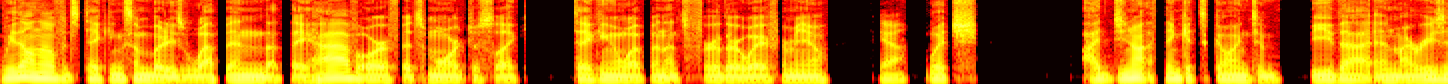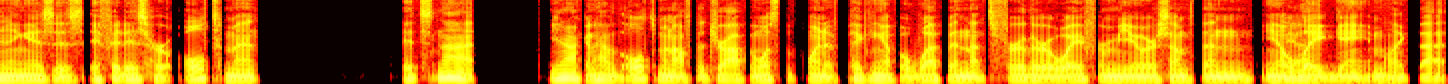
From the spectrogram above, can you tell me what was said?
we don't know if it's taking somebody's weapon that they have or if it's more just like taking a weapon that's further away from you. Yeah. Which I do not think it's going to be that. And my reasoning is, is if it is her ultimate, it's not, you're not going to have the ultimate off the drop. And what's the point of picking up a weapon that's further away from you or something, you know, Yeah. late game like that?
